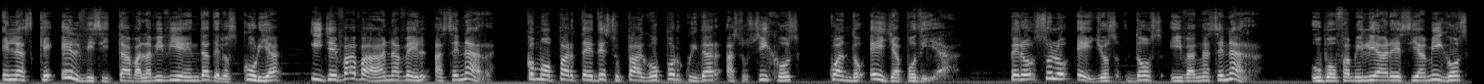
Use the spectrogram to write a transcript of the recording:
en las que él visitaba la vivienda de los Curia y llevaba a Anabel a cenar, como parte de su pago por cuidar a sus hijos cuando ella podía. Pero solo ellos dos iban a cenar. Hubo familiares y amigos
